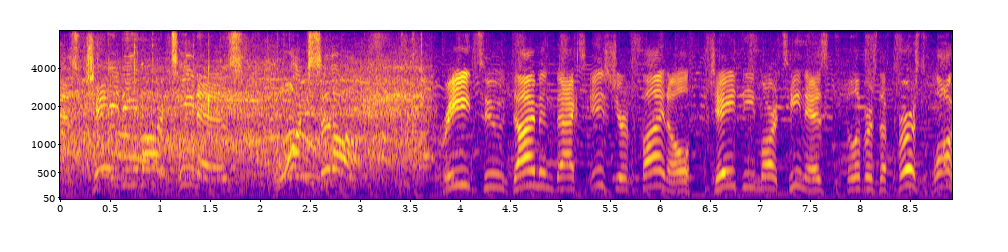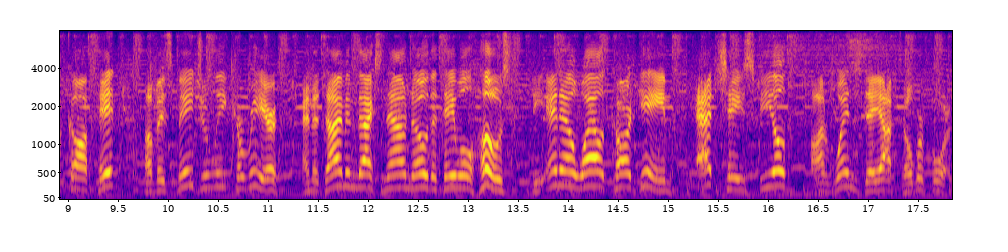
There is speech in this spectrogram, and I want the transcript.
as J.D. Martinez walks it off. 3 2 Diamondbacks is your final. J.D. Martinez delivers the first walk-off hit of his major league career, and the Diamondbacks now know that they will host the NL wildcard game at Chase Field on Wednesday, October 4th.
